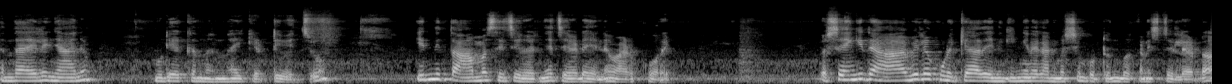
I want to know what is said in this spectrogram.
എന്തായാലും ഞാനും മുടിയൊക്കെ നന്നായി കെട്ടി വെച്ചു ഇനി താമസിച്ച് കഴിഞ്ഞ് ചേട എന്നെ വഴക്കുറയും പക്ഷേ എനിക്ക് രാവിലെ കുളിക്കാതെ എനിക്കിങ്ങനെ കൺമഷൻ പൊട്ടൊന്നും വെക്കണ ഇഷ്ടമില്ല കേട്ടോ.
